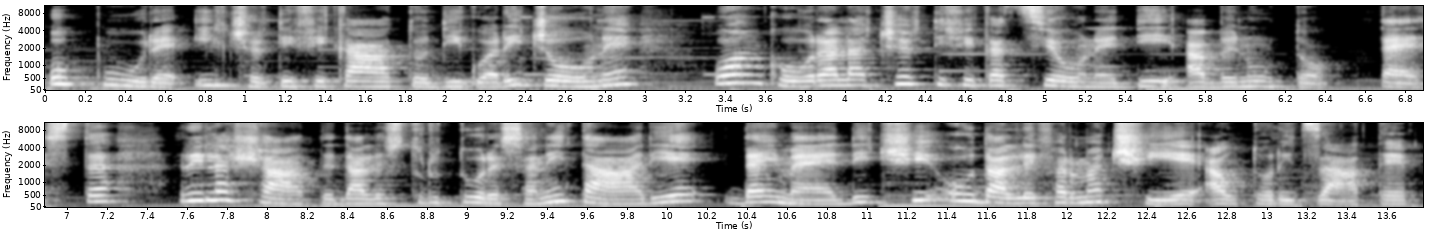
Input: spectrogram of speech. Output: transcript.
oppure il certificato di guarigione o ancora la certificazione di avvenuto test rilasciate dalle strutture sanitarie, dai medici o dalle farmacie autorizzate.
